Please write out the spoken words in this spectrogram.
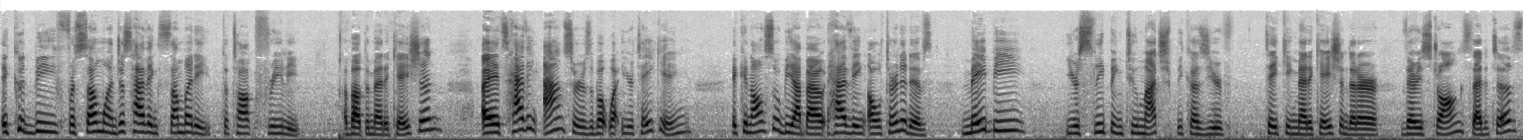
It could be for someone just having somebody to talk freely about the medication. It's having answers about what you're taking. It can also be about having alternatives. Maybe you're sleeping too much because you're taking medication that are very strong sedatives.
